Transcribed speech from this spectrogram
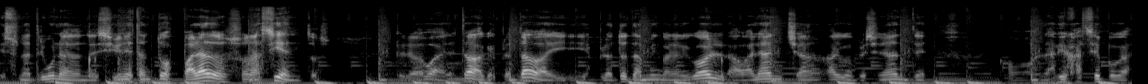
es una tribuna donde si bien están todos parados, son asientos. Pero bueno, estaba que explotaba y explotó también con el gol, avalancha, algo impresionante, como en las viejas épocas,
